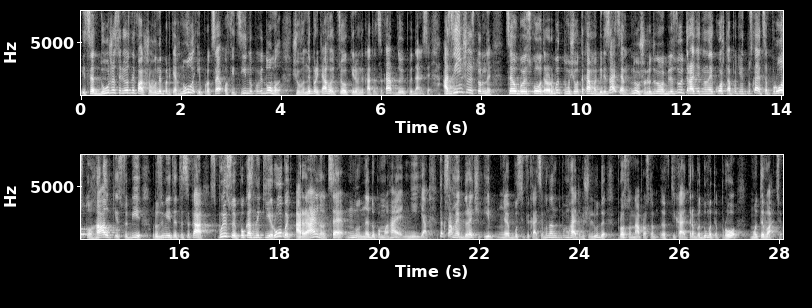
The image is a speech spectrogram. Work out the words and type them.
І це дуже серйозний факт, що вони притягнули і про це офіційно повідомили, що вони притягують цього керівника ТЦК до відповідальності. А з іншої сторони, це обов'язково треба робити, тому що така мобілізація, ну що людину мобілізують, тратять на неї кошти, а потім відпускають. Це просто галки собі, розумієте, ТЦК списує, показники робить, а реально це ну не допомагає ніяк. Так само, як до речі, і е, бусифікація. Вона не допомагає, тому що люди просто-напросто е, втікають. Треба думати про мотивацію.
